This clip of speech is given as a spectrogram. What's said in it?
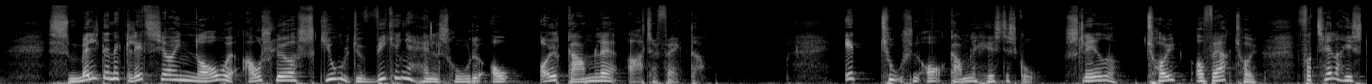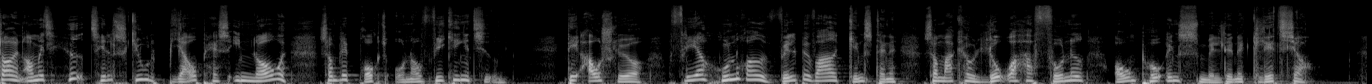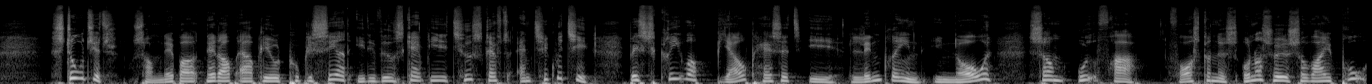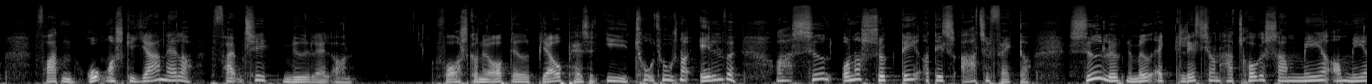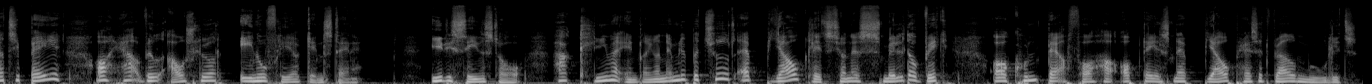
Smeltende gletsjer i Norge afslører skjulte vikingehandelsrute og oldgamle artefakter. 1000 år gamle hestesko, slæder, tøj og værktøj fortæller historien om et hidtil skjult bjergpas i Norge, som blev brugt under vikingetiden. Det afslører flere hundrede velbevarede genstande, som arkeologer har fundet ovenpå en smeltende gletsjer. Studiet, som netop er blevet publiceret i det videnskabelige tidsskrift Antiquity, beskriver bjergpasset i Lindbrin i Norge, som ud fra forskernes undersøgelser var i brug fra den romerske jernalder frem til middelalderen. Forskerne opdagede bjergpasset i 2011 og har siden undersøgt det og dets artefakter, sideløbende med at gletsjeren har trukket sig mere og mere tilbage og herved afsløret endnu flere genstande. I de seneste år har klimaændringer nemlig betydet, at bjerggletsjerne smelter væk, og kun derfor har opdagelsen af bjergpasset været muligt.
